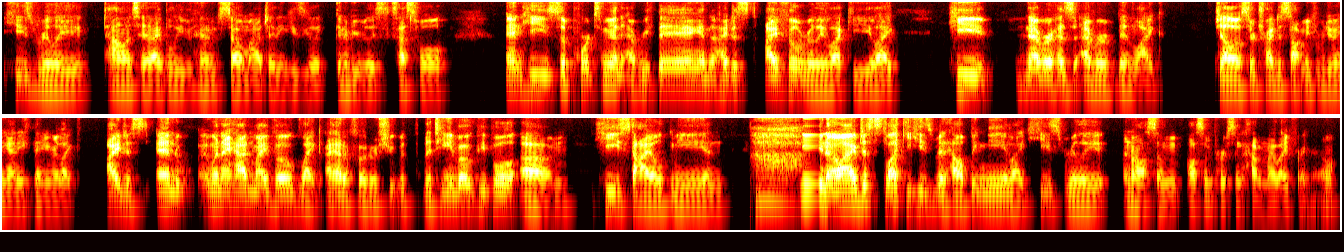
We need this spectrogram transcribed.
he's really talented. I believe him so much. I think he's like going to be really successful and he supports me on everything. And I just, I feel really lucky. Like he never has ever been like jealous or tried to stop me from doing anything or like I just and when I had my Vogue like I had a photo shoot with the Teen Vogue people um he styled me and you know I'm just lucky he's been helping me like he's really an awesome awesome person to have in my life right now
